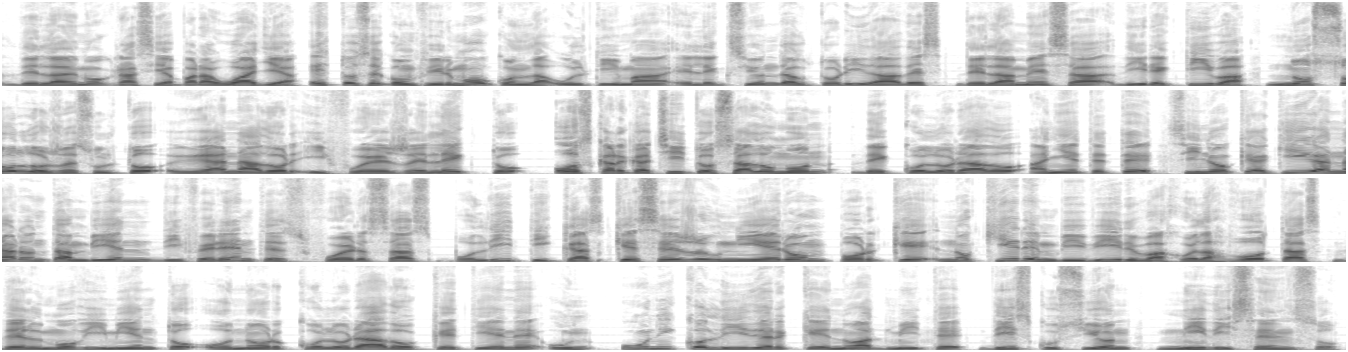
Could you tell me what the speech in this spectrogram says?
de la democracia paraguaya. Esto se confirmó con la última elección de autoridades de la mesa directiva. No solo resultó ganador y fue reelecto Oscar Cachito Salomón de Colorado Añetete, sino que aquí ganaron también diferentes fuerzas políticas que se reunieron porque no quieren vivir bajo las botas del movimiento Honor Colorado, que tiene un único líder que no admite discusión ni disenso.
